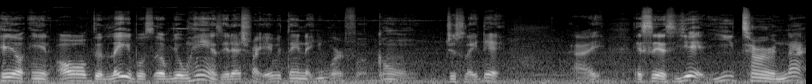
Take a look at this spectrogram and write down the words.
hell in all the labels of your hands. Yeah, that's right. Everything that you work for, gone. Just like that. Alright. It says, Yet ye turn not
